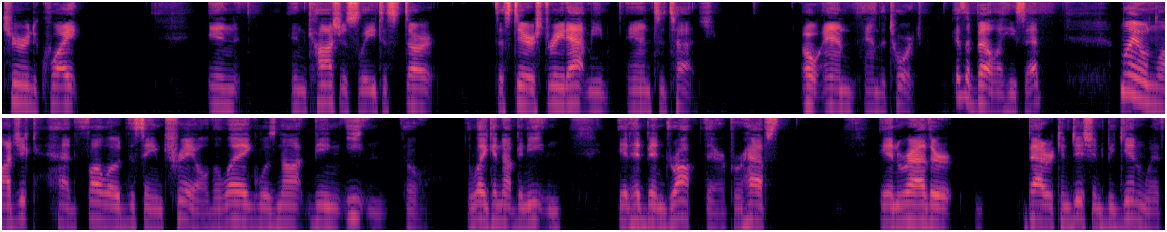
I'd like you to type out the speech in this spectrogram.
turned quite in incautiously to start to stare straight at me and to touch. Oh, and and the torch. Isabella, he said. My own logic had followed the same trail. The leg was not being eaten. Oh, the leg had not been eaten. It had been dropped there, perhaps in rather battered condition to begin with,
